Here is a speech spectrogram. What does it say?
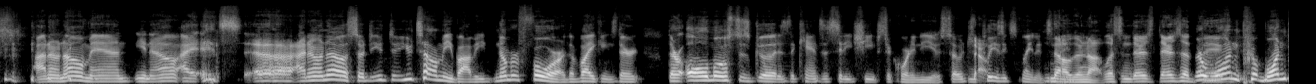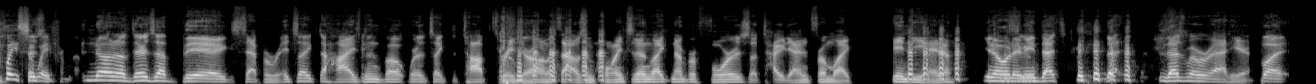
I don't know, man. You know, I it's uh, I don't know. So do you do you tell me, Bobby? Number four, the Vikings. They're they're almost as good as the Kansas City Chiefs, according to you. So No. please explain it. To no, me. they're not. Listen, there's there's a they're big- one one place away from them. No, no, there's a big separate. It's like the Heisman vote where it's like the top three, they're on a thousand points, and then like number four is a tight end from like Indiana. You know what I mean? That's that, that's where we're at here. But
